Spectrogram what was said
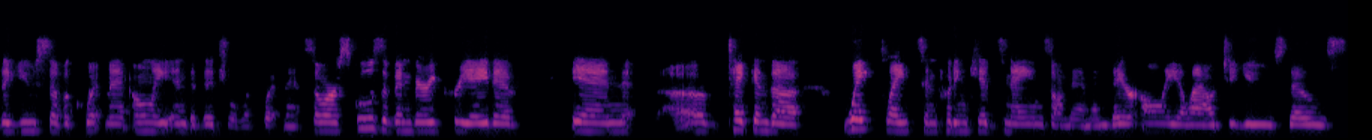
the use of equipment, only individual equipment. So our schools have been very creative in taking the weight plates and putting kids' names on them, and they're only allowed to use those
